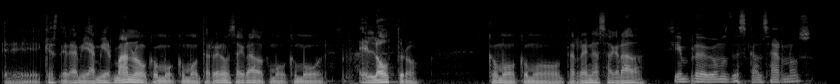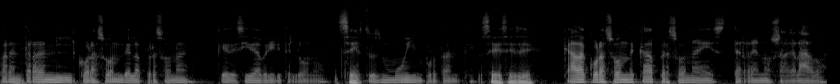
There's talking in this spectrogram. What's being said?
eh, que era a mi, a mi hermano como, como terreno sagrado, como, como el otro, como, como terrena sagrada. Siempre debemos descalzarnos para entrar en el corazón de la persona que decide abrírtelo, ¿no? Sí. Esto es muy importante. Sí, sí, sí. Cada corazón de cada persona es terreno sagrado.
